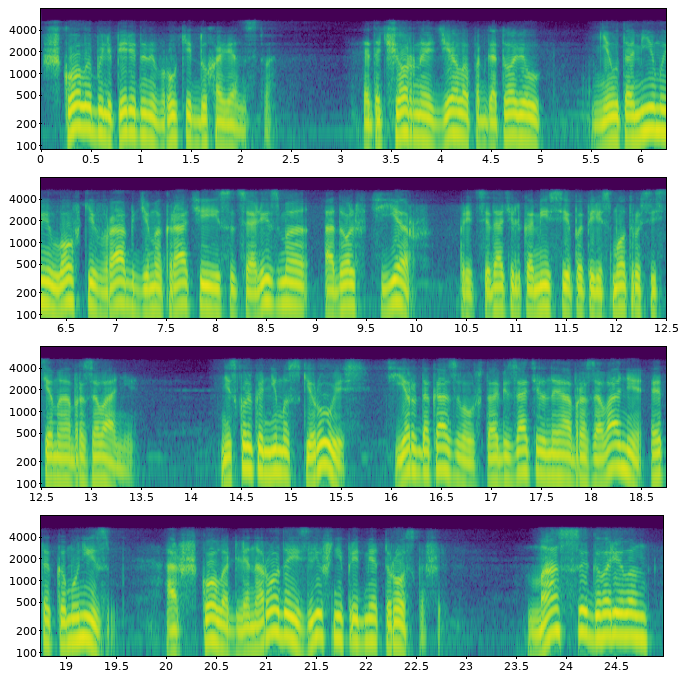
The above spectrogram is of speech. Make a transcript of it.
школы были переданы в руки духовенства. Это черное дело подготовил неутомимый ловкий враг демократии и социализма Адольф Тьер, председатель комиссии по пересмотру системы образования. Нисколько не маскируясь, Тьер доказывал, что обязательное образование — это коммунизм, а школа для народа — излишний предмет роскоши. «Массы, — говорил он, —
